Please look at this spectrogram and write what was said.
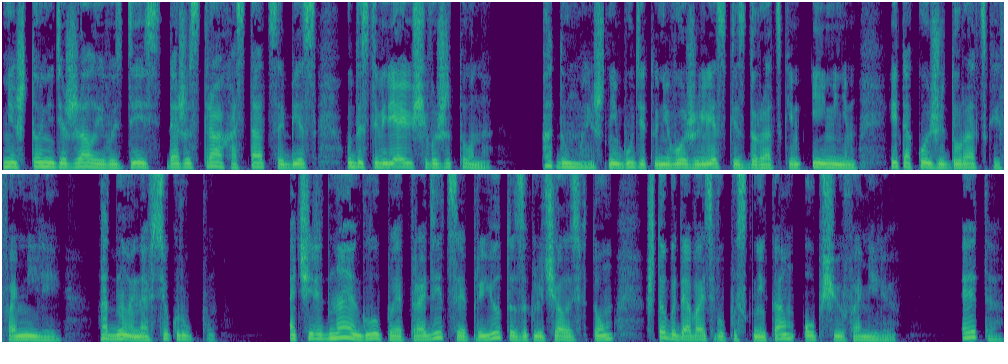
Ничто не держало его здесь, даже страх остаться без удостоверяющего жетона. Подумаешь, не будет у него железки с дурацким именем и такой же дурацкой фамилией, одной на всю группу. Очередная глупая традиция приюта заключалась в том, чтобы давать выпускникам общую фамилию. Это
